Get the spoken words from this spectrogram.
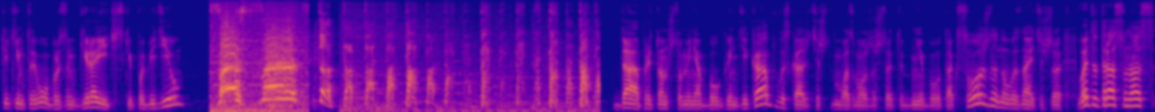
каким-то образом героически победил. Да, при том, что у меня был гандикап, вы скажете, что, возможно, что это не было так сложно, но вы знаете, что в этот раз у нас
